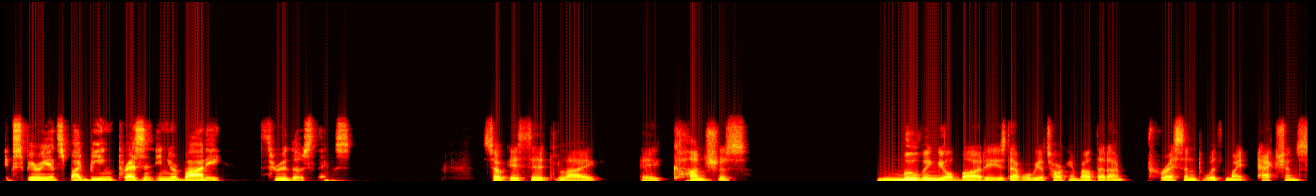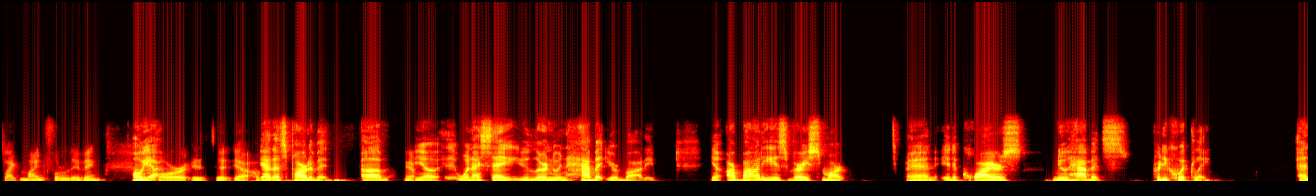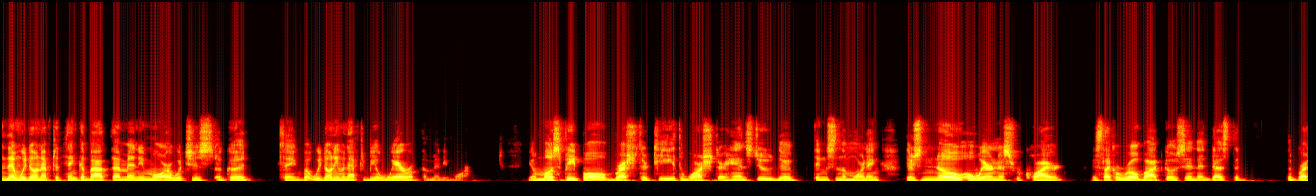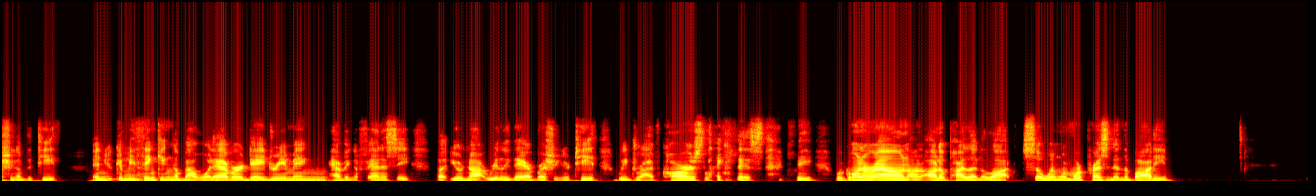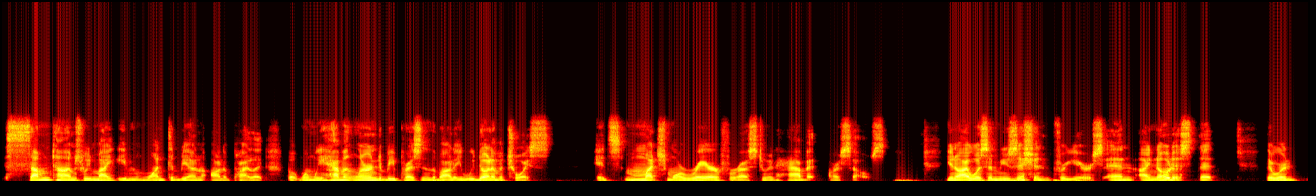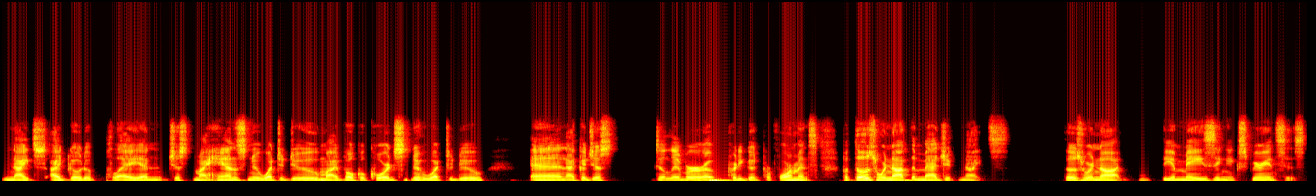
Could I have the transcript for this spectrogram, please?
experience by being present in your body through those things So is it like a conscious moving your body? Is that what we are talking about? That I'm present with my actions, like mindful living? oh yeah Or is it, yeah, yeah that's part of it um, Yeah. you know when i say you learn to inhabit your body you know our body is very smart and it acquires new habits pretty quickly and then we don't have to think about them anymore, which is a good thing, but we don't even have to be aware of them anymore. You know, most people brush their teeth, wash their hands, do the things in the morning. There's no awareness required. It's like a robot goes in and does the the brushing of the teeth. And you can be Mm. thinking about whatever, daydreaming, having a fantasy, but you're not really there brushing your teeth. We drive cars like this. We we're going around on autopilot a lot. So when we're more present in the body, sometimes we might even want to be on autopilot, but when we haven't learned to be present in the body, we don't have a choice. It's much more rare for us to inhabit ourselves. You know, I was a musician for years and I noticed that there were nights I'd go to play and just my hands knew what to do, my vocal cords knew what to do, and I could just deliver a pretty good performance. But those were not the magic nights. Those were not the amazing experiences.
